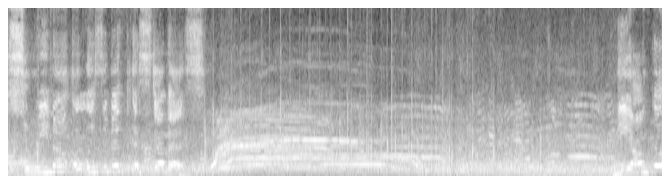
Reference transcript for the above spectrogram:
Serena Elizabeth Estevez. Bianca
